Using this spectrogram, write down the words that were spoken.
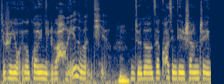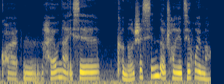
就是有一个关于你这个行业的问题，嗯，你觉得在跨境电商这一块，嗯，还有哪一些可能是新的创业机会吗？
